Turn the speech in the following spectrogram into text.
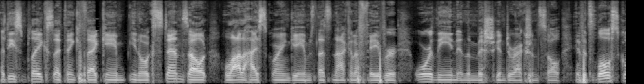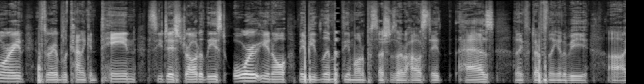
a decent play because I think if that game, you know, extends out a lot of high scoring games, that's not going to favor or lean in the Michigan direction. So if it's low scoring, if they're able to kind of contain CJ Stroud at least, or you know maybe limit the amount of possessions that Ohio State has, I think they're definitely going to be uh,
